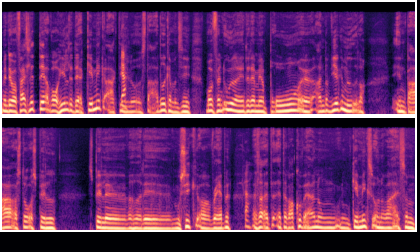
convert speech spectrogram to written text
Men det var faktisk lidt der, hvor hele det der gimmick-agtige Ja. noget startede, kan man sige. Hvor vi fandt ud af det der med at bruge øh, andre virkemidler, end bare at stå og spille, spille hvad hedder det, musik og rappe. Ja. Altså, at, at der godt kunne være nogle, nogle gimmicks undervejs, som,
